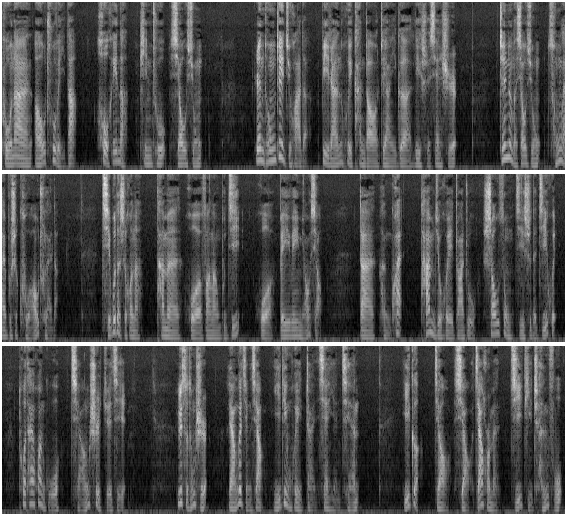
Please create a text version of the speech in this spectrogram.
苦难熬出伟大，厚黑呢拼出枭雄。认同这句话的，必然会看到这样一个历史现实：真正的枭雄从来不是苦熬出来的。起步的时候呢，他们或放浪不羁，或卑微渺小，但很快他们就会抓住稍纵即逝的机会，脱胎换骨，强势崛起。与此同时，两个景象一定会展现眼前。一个叫小家伙们集体臣服，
